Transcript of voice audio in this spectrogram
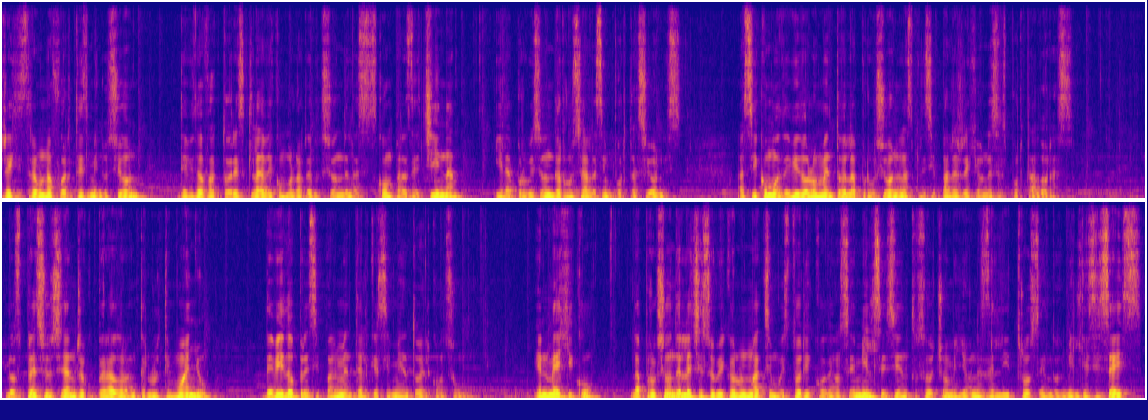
registraron una fuerte disminución debido a factores clave como la reducción de las compras de China y la provisión de Rusia a las importaciones, así como debido al aumento de la producción en las principales regiones exportadoras. Los precios se han recuperado durante el último año, debido principalmente al crecimiento del consumo. En México, la producción de leche se ubicó en un máximo histórico de 11.608 millones de litros en 2016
